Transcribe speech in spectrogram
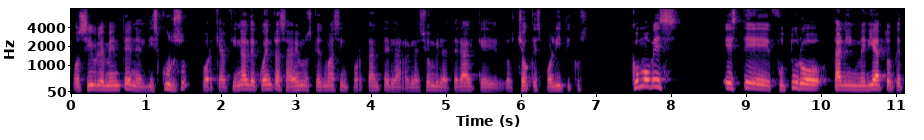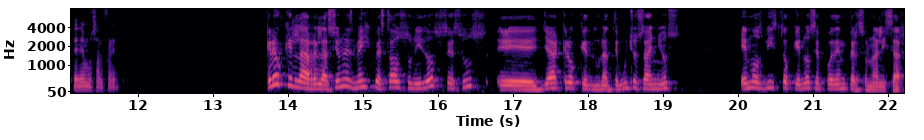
posiblemente en el discurso, porque al final de cuentas sabemos que es más importante la relación bilateral que los choques políticos. ¿Cómo ves este futuro tan inmediato que tenemos al frente? Creo que las relaciones México-Estados Unidos, Jesús, eh, ya creo que durante muchos años hemos visto que no se pueden personalizar,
